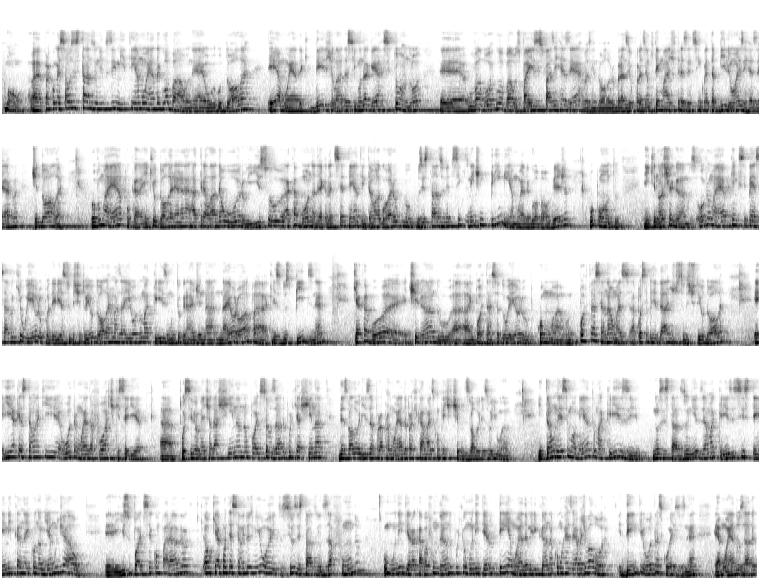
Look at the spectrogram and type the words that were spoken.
Bom, é, para começar, os Estados Unidos emitem a moeda global, né? O, o dólar é a moeda que desde lá da Segunda Guerra se tornou é, o valor global. Os países fazem reservas em dólar. O Brasil, por exemplo, tem mais de 350 bilhões em reserva de dólar. Houve uma época em que o dólar era atrelado ao ouro e isso acabou na década de 70. Então, agora os Estados Unidos simplesmente imprimem a moeda global. Veja o ponto em que nós chegamos. Houve uma época em que se pensava que o euro poderia substituir o dólar, mas aí houve uma crise muito grande na, na Europa, a crise dos PIGs, né? Que acabou é, tirando a, importância do euro como uma importância não, mas a possibilidade de substituir o dólar. E, e a questão é que outra moeda forte, que seria ah, possivelmente a da China, não pode ser usada porque a China desvaloriza a própria moeda para ficar mais competitiva, desvaloriza o yuan. Então, nesse momento, uma crise nos Estados Unidos é uma crise sistêmica na economia mundial. É, isso pode ser comparável ao que aconteceu em 2008. Se os Estados Unidos afundam, o mundo inteiro acaba afundando porque o mundo inteiro tem a moeda americana como reserva de valor, dentre outras coisas, né? É a moeda usada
